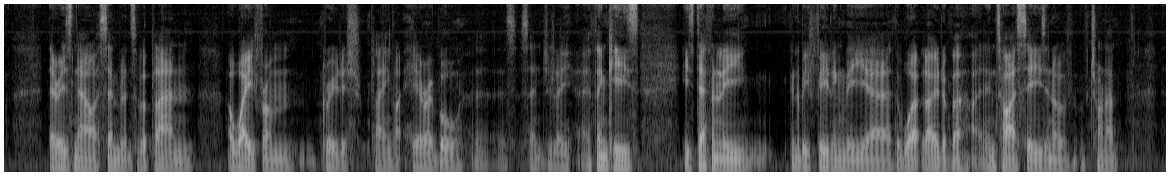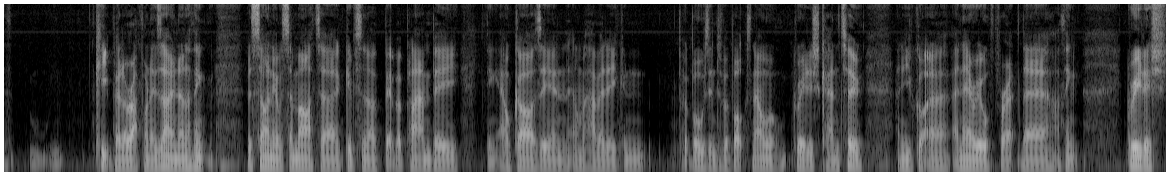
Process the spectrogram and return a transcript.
there is now a semblance of a plan away from Grealish playing like hero ball, uh, essentially. I think he's he's definitely going to be feeling the uh, the workload of a, an entire season of, of, trying to keep Villa up on his own. And I think the signing of Samatta gives him a bit of a plan B. I think El Ghazi and El Mohammadi can put balls into the box now. Well, Grealish can too. And you've got a, an aerial threat there. I think Grealish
